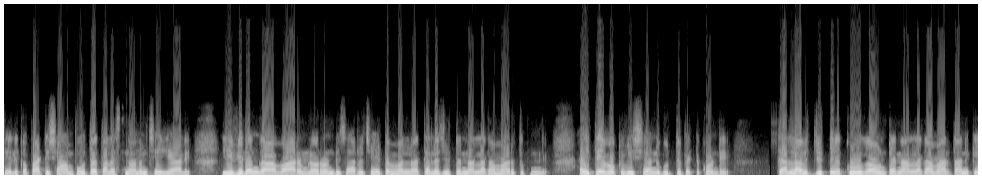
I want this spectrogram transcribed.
తేలికపాటి షాంపూతో తలస్నానం చేయాలి. ఈ విధంగా వారంలో రెండు సార్లు చేయటం వలన తెల్ల జుట్టు నల్లగా మారుతుంది. అయితే ఒక విషయాన్ని గుర్తుపెట్టుకోండి. తెల్ల జుట్టు ఎక్కువగా ఉంటే నల్లగా మారటానికి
